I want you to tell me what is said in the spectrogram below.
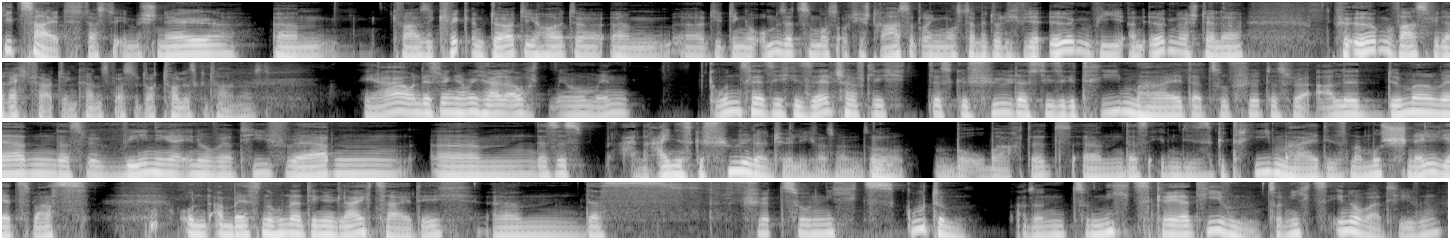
die Zeit, dass du eben schnell ähm, quasi quick and dirty heute ähm, äh, die Dinge umsetzen musst, auf die Straße bringen musst, damit du dich wieder irgendwie an irgendeiner Stelle für irgendwas wieder rechtfertigen kannst, was du doch Tolles getan hast. Ja, und deswegen habe ich halt auch im Moment grundsätzlich gesellschaftlich das Gefühl, dass diese Getriebenheit dazu führt, dass wir alle dümmer werden, dass wir weniger innovativ werden. Ähm, das ist ein reines Gefühl natürlich, was man so mhm. beobachtet, ähm, dass eben diese Getriebenheit, dieses man muss schnell jetzt was und am besten 100 Dinge gleichzeitig, ähm, das führt zu nichts Gutem also zu nichts Kreativem, zu nichts Innovativen.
